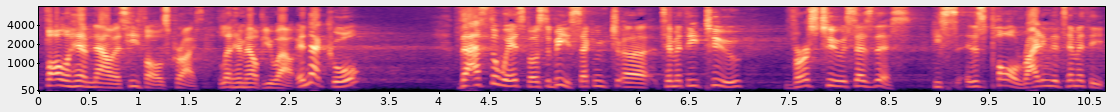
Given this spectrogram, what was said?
Follow him now as he follows Christ. Let him help you out. Isn't that cool? That's the way it's supposed to be. Second uh, Timothy 2, verse 2, it says this He's, this is Paul writing to Timothy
